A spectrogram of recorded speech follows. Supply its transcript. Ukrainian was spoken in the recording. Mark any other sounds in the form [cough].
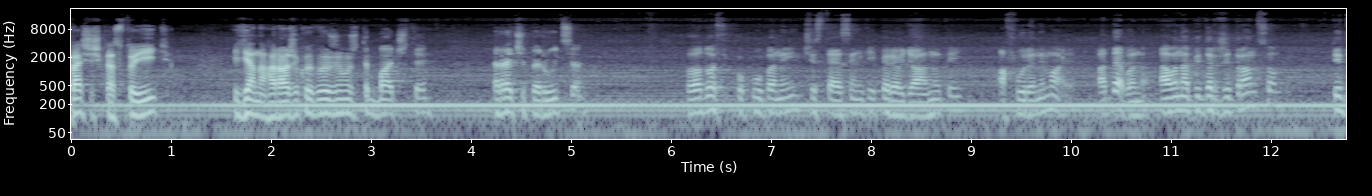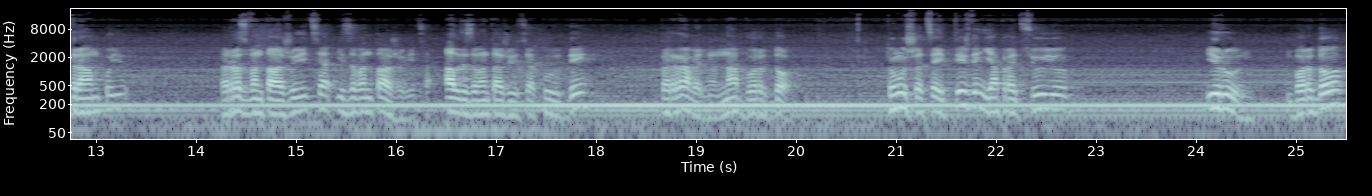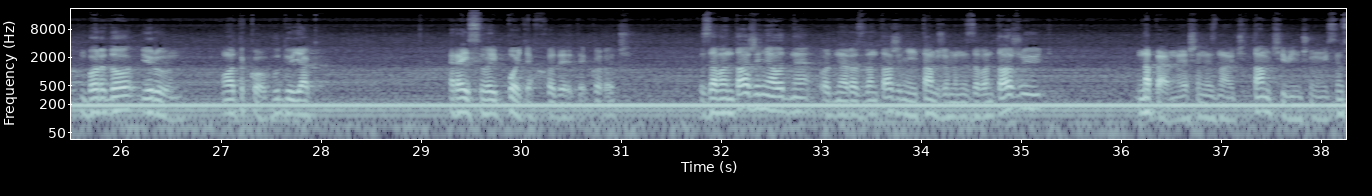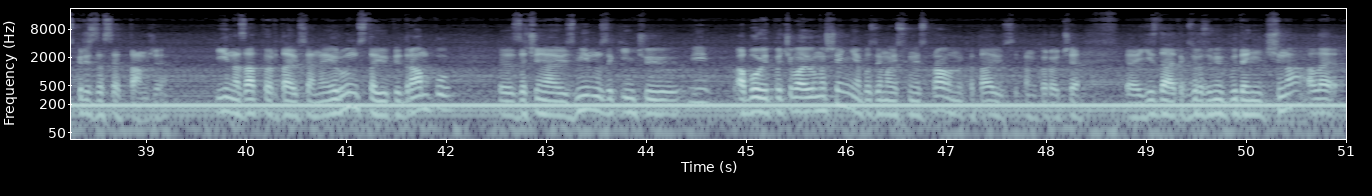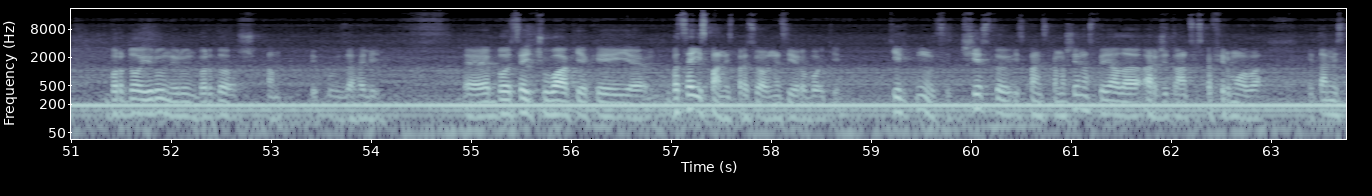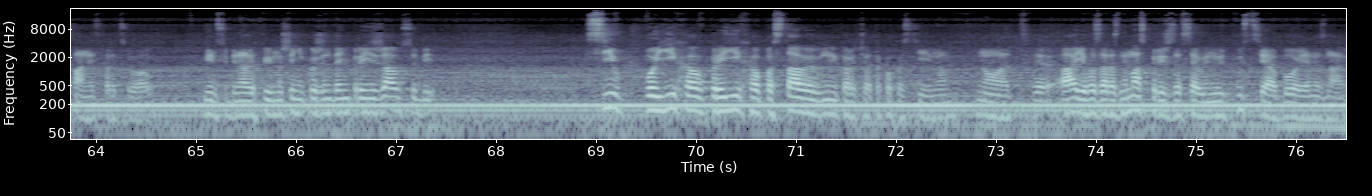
Бешечка стоїть. Я на гаражику, як ви вже можете бачити. Речі перуться. Ладосик покупаний, чистесенький, переодягнутий, а фури немає. А де вона? А вона під арджітрансом, під рампою, розвантажується і завантажується. Але завантажується куди? Правильно, на бордо. Тому що цей тиждень я працюю Ірун. Бордо, Бордо, Ірун. Отако, буду як рейсовий потяг ходити. коротше. Завантаження одне, одне розвантаження, і там же мене завантажують. Напевно, я ще не знаю, чи там, чи в іншому місці. Ну, скоріш за все, там же. І назад повертаюся на Ірун, стаю під рампу, е, зачиняю зміну, закінчую і або відпочиваю в машині, або займаюся своїми справами, катаюся. Там, коротше, е, їзда, я так зрозумів, буде нічна, але Бордо, Ірун, Ірун, Бордо, що там, типу, взагалі. Е, Бо цей чувак, який. Бо це іспанець працював на цій роботі. Тільки, ну, це чисто іспанська машина стояла, арджітрансовська фірмова, і там іспанець працював. Він собі на легкій машині кожен день приїжджав собі. Сів, поїхав, приїхав, поставив, ну і коротше, тако постійно. Ну, от. Е, А його зараз нема, скоріш за все, він у відпустці або я не знаю.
